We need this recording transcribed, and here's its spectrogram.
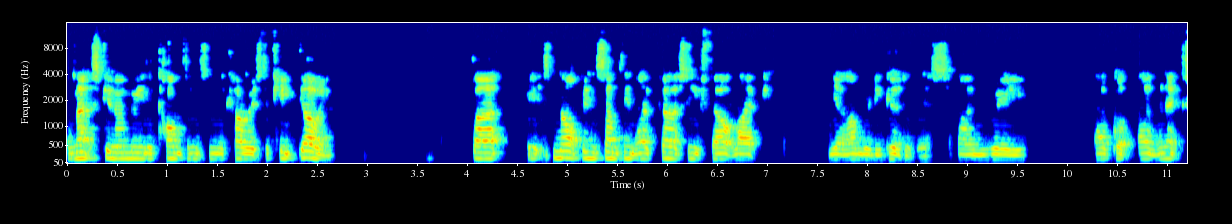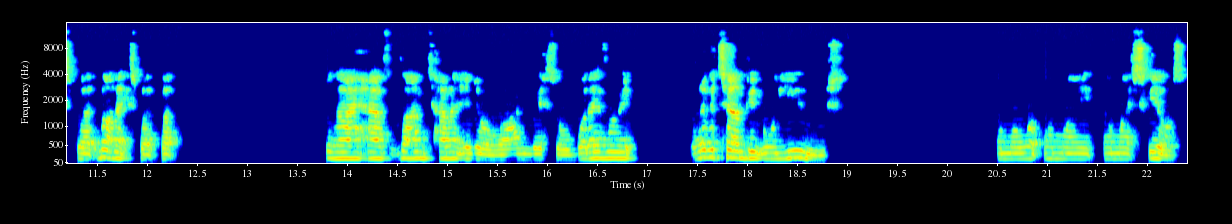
and that's given me the confidence and the courage to keep going. But it's not been something I've personally felt like, yeah, I'm really good at this. I'm really, I've got, I'm an expert, not an expert, but that I have, that I'm talented or I'm this or whatever it, whatever term people use on my on my on my skills.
